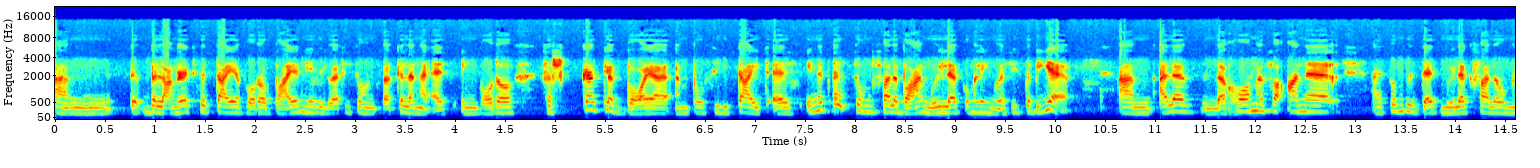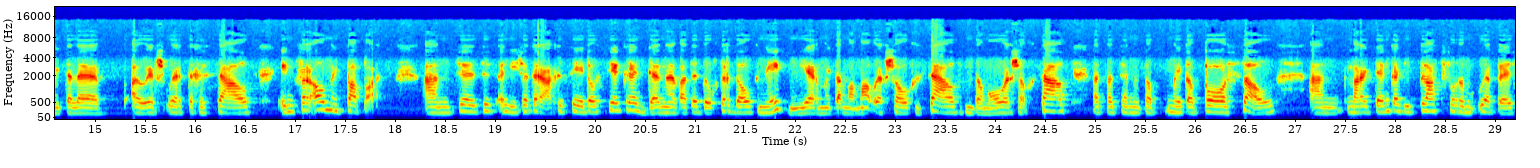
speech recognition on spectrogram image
ehm um, belangrikste tye waar daar baie neurologiese ontwikkelinge is en waar daar verskriklik baie impulsiwiteit is en dit is soms vir hulle baie moeilik om hulle emosies te beheer. Ehm um, hulle liggame verander. Uh, soms is dit moeilik vir hulle om met hulle ouers oor te gesels en veral met pappas. Um so soos Elise reg gesê, daar's sekere dinge wat 'n dogter dalk net meer met 'n mamma oor sal gesels, met 'n ma oor sal gesels, as wat sy met op, met 'n pa sal. Um maar ek dink as die platform oop is,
